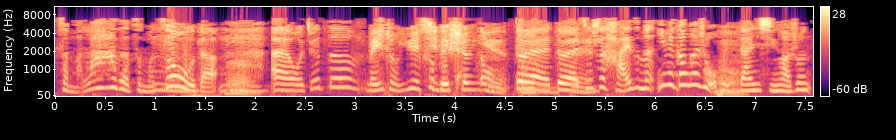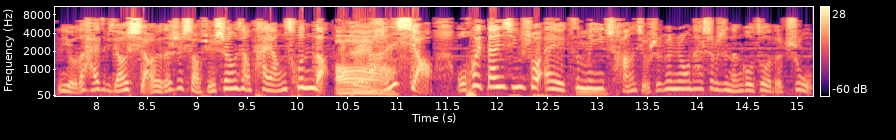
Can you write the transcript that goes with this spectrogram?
怎么拉的，怎么奏的，嗯，哎，我觉得每一种乐器的声音，对对，就是孩子们，因为刚开始我会担心啊，说有的孩子比较小，有的是小学生，像太阳村的，哦、对，很小，我会担心说，哎，这么一场九十分钟，他是不是能够坐得住？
